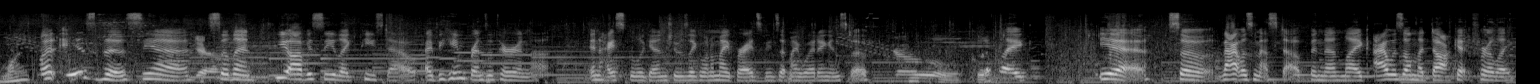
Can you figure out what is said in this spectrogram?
What? What is this? Yeah. Yeah. So then she obviously like pieced out. I became friends with her in uh, in high school again. She was like one of my bridesmaids at my wedding and stuff. Oh, cool. Like, yeah. So that was messed up. And then like I was on the docket for like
